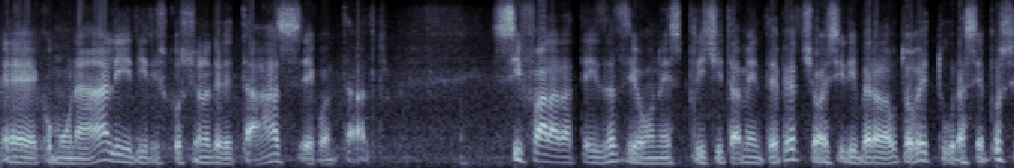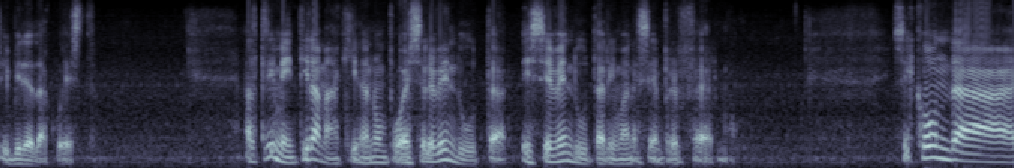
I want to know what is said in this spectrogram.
eh, comunali di riscossione delle tasse e quant'altro si fa la rateizzazione esplicitamente perciò e si libera l'autovettura se possibile da questa. Altrimenti la macchina non può essere venduta e se venduta rimane sempre il fermo. Seconda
